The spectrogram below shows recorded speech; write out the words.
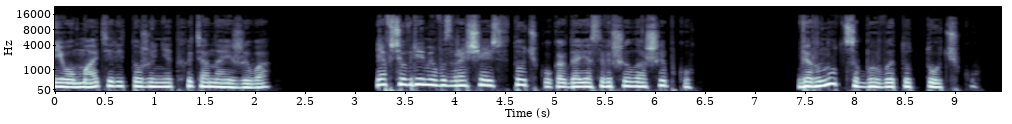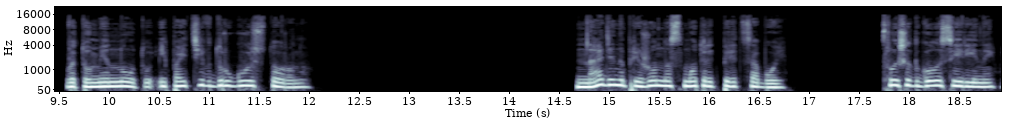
Его матери тоже нет, хоть она и жива. Я все время возвращаюсь в точку, когда я совершила ошибку. Вернуться бы в эту точку, в эту минуту и пойти в другую сторону. Надя напряженно смотрит перед собой. Слышит голос Ирины.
